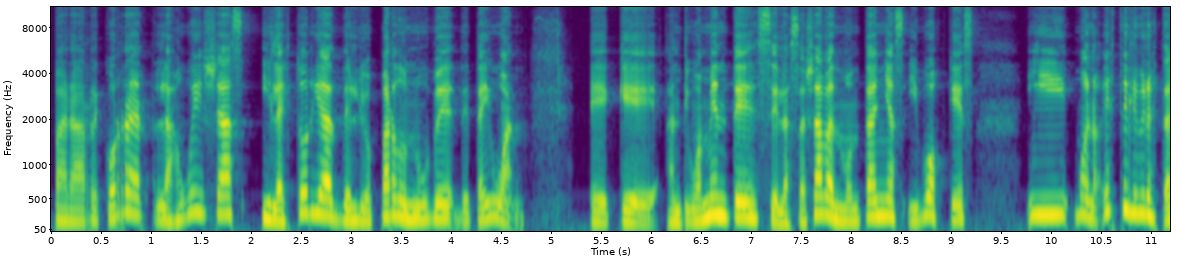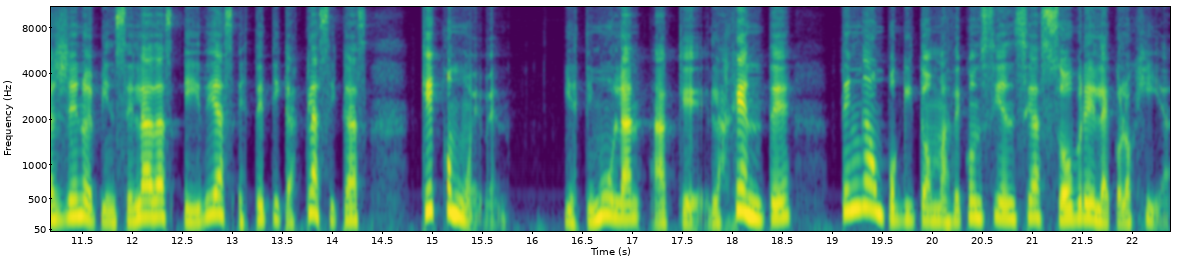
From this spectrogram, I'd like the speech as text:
para recorrer las huellas y la historia del leopardo nube de Taiwán, eh, que antiguamente se las hallaba en montañas y bosques. Y bueno, este libro está lleno de pinceladas e ideas estéticas clásicas que conmueven y estimulan a que la gente tenga un poquito más de conciencia sobre la ecología.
